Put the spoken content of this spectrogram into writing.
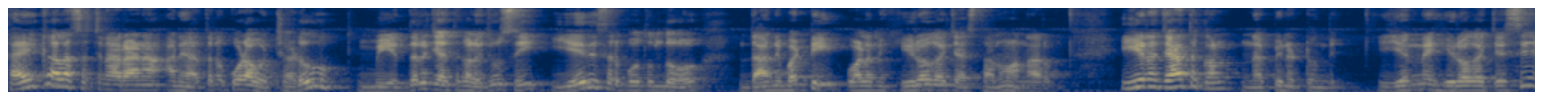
కైకాల సత్యనారాయణ అనే అతను కూడా వచ్చాడు. మీ ఇద్దరి జాతకాలు చూసి ఏది సరిపోతుందో దాన్ని బట్టి వాళ్ళని హీరోగా చేస్తాను అన్నారు. ఈయన జాతకం నప్పినట్టుంది ఈయన్నే హీరోగా చేసి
